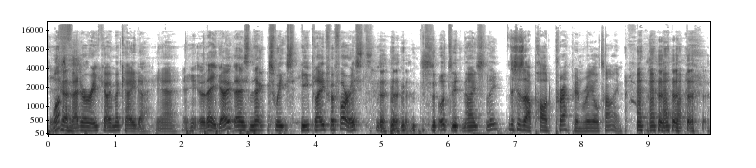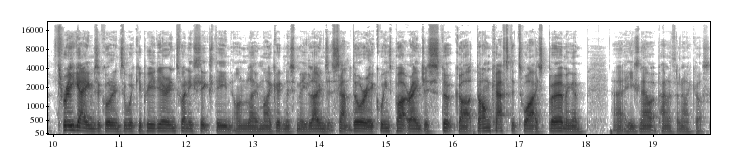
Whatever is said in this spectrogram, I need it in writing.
What? Yes. Federico Macheda. Yeah. There you go. There's next week's He Played for Forest. Sorted nicely. This is our pod prep in real time. Three games, according to Wikipedia, in 2016 on loan. My goodness me. Loans at Sampdoria, Queen's Park Rangers, Stuttgart, Doncaster twice, Birmingham. Uh, he's now at Panathinaikos.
